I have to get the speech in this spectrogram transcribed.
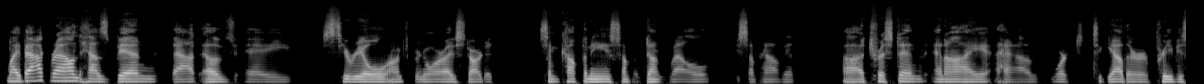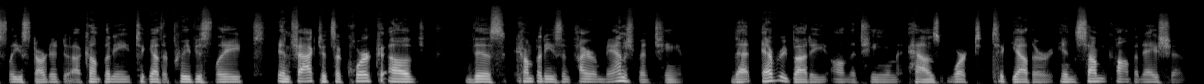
My background has been that of a serial entrepreneur. I've started some companies, some have done well, some haven't. Uh, Tristan and I have worked together previously, started a company together previously. In fact, it's a quirk of this company's entire management team that everybody on the team has worked together in some combination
